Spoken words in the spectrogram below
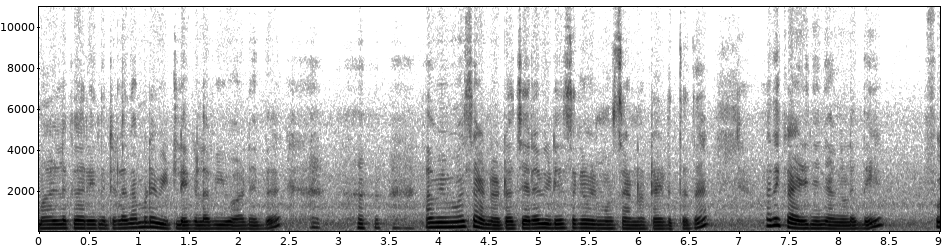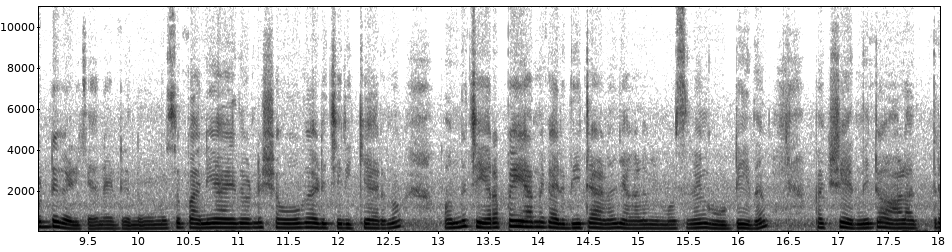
മുകളിൽ കയറി നിന്നിട്ടുള്ള നമ്മുടെ വീട്ടിലേക്കുള്ള വ്യൂ ആണിത്. ആ ആണ് കേട്ടോ. ചില വീഡിയോസൊക്കെ ആണ് കേട്ടോ എടുത്തത്. അത് കഴിഞ്ഞ് ഞങ്ങളിത് ഫുഡ് കഴിക്കാനായിട്ടിരുന്നു. പനി ആയതുകൊണ്ട് ഷോക്ക് അടിച്ചിരിക്കുകയായിരുന്നു. ഒന്ന് ചീറപ്പ് ചെയ്യാമെന്ന് കരുതിയിട്ടാണ് ഞങ്ങൾ മിമ്മൂസിനെയും കൂട്ടിയത്. പക്ഷേ എന്നിട്ടും ആൾ അത്ര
